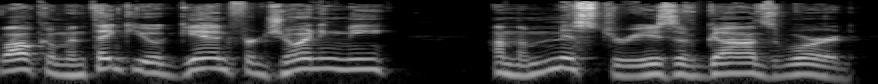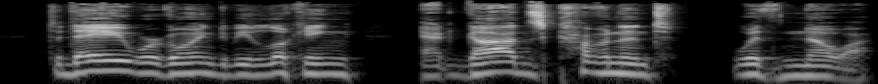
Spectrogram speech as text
Welcome and thank you again for joining me on the mysteries of God's Word. Today we're going to be looking at God's covenant with Noah.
